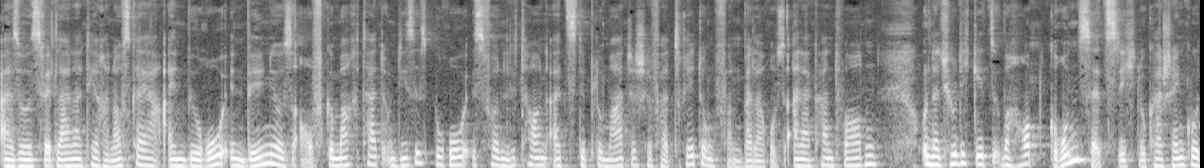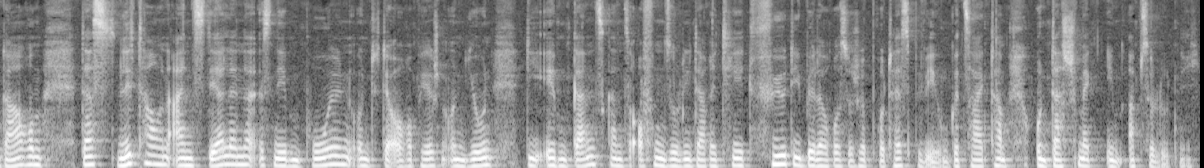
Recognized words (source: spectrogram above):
also Svetlana Tiranowskaja ein Büro in Vilnius aufgemacht hat. Und dieses Büro ist von Litauen als diplomatische Vertretung von Belarus anerkannt worden. Und natürlich geht es überhaupt grundsätzlich Lukaschenko darum, dass Litauen eines der Länder ist neben Polen und der Europäischen Union, die eben ganz, ganz offen Solidarität für die belarussische Protestbewegung gezeigt haben. Und das schmeckt ihm absolut nicht.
